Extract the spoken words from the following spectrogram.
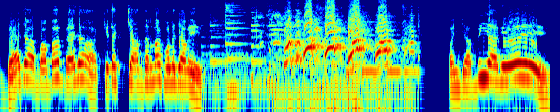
ਬਹਿ ਜਾ ਬਾਬਾ, ਬਹਿ ਜਾ, ਕਿਤੇ ਚਾਦਰ ਨਾ ਖੁੱਲ ਜਾਵੇ। ਪੰਜਾਬੀ ਆ ਗਏ ਓਏ।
